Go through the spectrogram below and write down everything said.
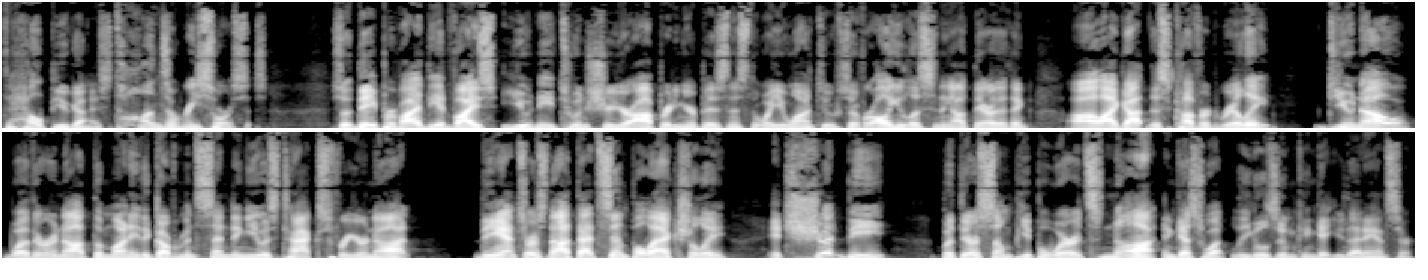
to help you guys. Tons of resources. So they provide the advice you need to ensure you're operating your business the way you want to. So for all you listening out there that think, oh, I got this covered, really? Do you know whether or not the money the government's sending you is tax free or not? The answer is not that simple, actually. It should be, but there are some people where it's not. And guess what? LegalZoom can get you that answer.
